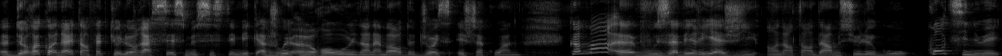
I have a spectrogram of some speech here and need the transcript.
euh, de reconnaître en fait que le racisme systémique a joué un rôle dans la mort de Joyce Echaquan. Comment euh, vous avez réagi en entendant M. Legault continuer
